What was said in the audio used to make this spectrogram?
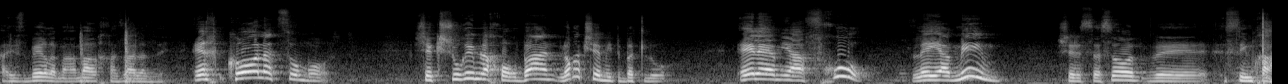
ההסבר למאמר חז"ל הזה. איך כל הצומות שקשורים לחורבן, לא רק שהם יתבטלו, אלא הם יהפכו לימים של ששון ושמחה.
